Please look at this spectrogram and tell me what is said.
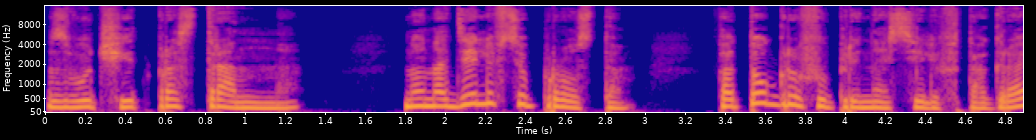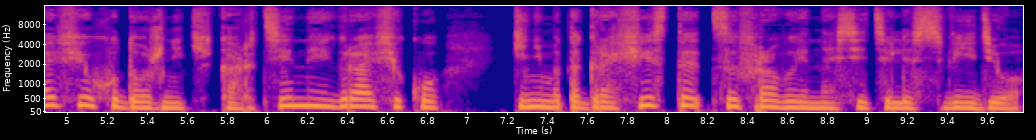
Звучит пространно. Но на деле все просто. Фотографы приносили фотографии, художники — картины и графику, кинематографисты — цифровые носители с видео,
